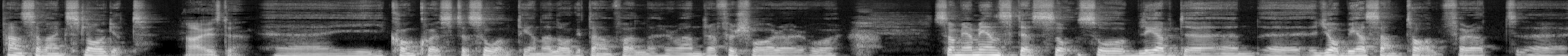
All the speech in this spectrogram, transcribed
pansarvagnsslaget. Ja, just det. Eh, I Conquest Assault, ena laget anfaller och andra försvarar. Och som jag minns det så, så blev det en, eh, jobbiga samtal för att eh,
